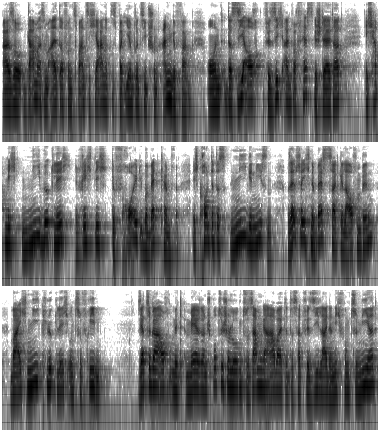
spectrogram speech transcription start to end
Also damals im Alter von 20 Jahren hat es bei ihr im Prinzip schon angefangen. Und dass sie auch für sich einfach festgestellt hat, ich habe mich nie wirklich richtig gefreut über Wettkämpfe. Ich konnte das nie genießen. selbst wenn ich eine Bestzeit gelaufen bin, war ich nie glücklich und zufrieden. Sie hat sogar auch mit mehreren Sportpsychologen zusammengearbeitet. Das hat für sie leider nicht funktioniert.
